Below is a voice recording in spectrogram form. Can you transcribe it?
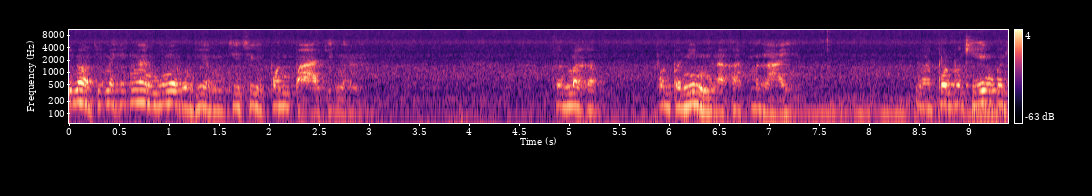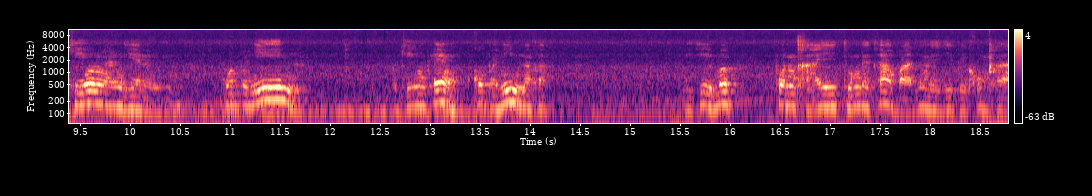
พี่น้องที่ไม่เฮ็ดงานอยู่ในกรุงเทพที่ชื่อปนป่ากินนั่นส่วนมากกับปนปนิ่นนี่แหละครับ มันหลายว่าปนปลาเค็งปลาเค็งงานเทียนปนปนิ่นปลาเค็งแพงก็ปนิ่นนะครับนี่ที่มาปนขายถุงละเก้าบาทนี่เลยที่ไปคุ้มค่า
